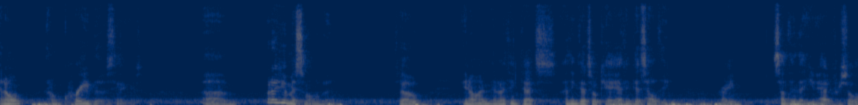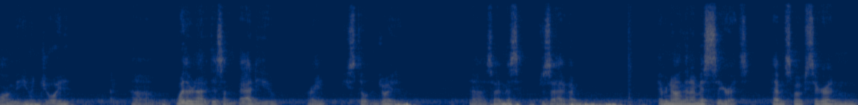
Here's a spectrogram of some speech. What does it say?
I don't I don't crave those things, um, but I do miss them a little bit. So, you know, and, and I think that's I think that's okay. I think that's healthy, right? Something that you had for so long that you enjoyed, um, whether or not it did something bad to you, right? You still enjoyed it. Uh, so I miss it. Just I, I'm every now and then I miss cigarettes. Haven't smoked a cigarette in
